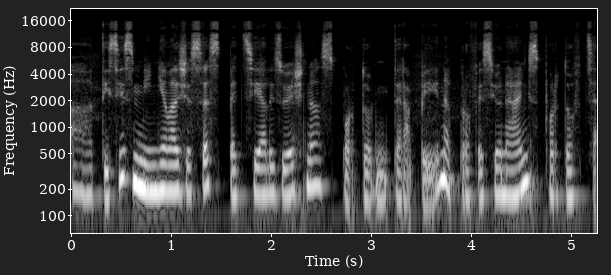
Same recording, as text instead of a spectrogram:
a ty jsi zmínila, že se specializuješ na sportovní terapii, na profesionální sportovce,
